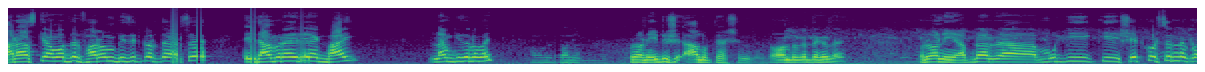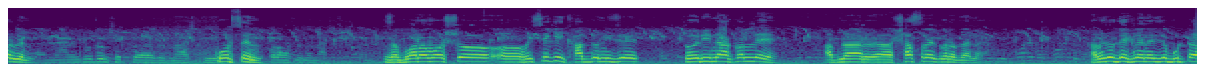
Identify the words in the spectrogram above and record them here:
আর আজকে আমাদের ফার্ম ভিজিট করতে আসছে এই ধামরাইয়ের এক ভাই। নাম কি জানো ভাই? রনি। একটু আলোতে আসেন অন্ধকার দেখা যায়। রনি আপনার মুরগি কি সেট করছেন না করবেন? করছেন? আচ্ছা পরামর্শ হয়েছে কি? খাদ্য নিজে তৈরি না করলে আপনার সাশ্রয় করা যায় না। আমি তো দেখলেন এই যে ভুট্টা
